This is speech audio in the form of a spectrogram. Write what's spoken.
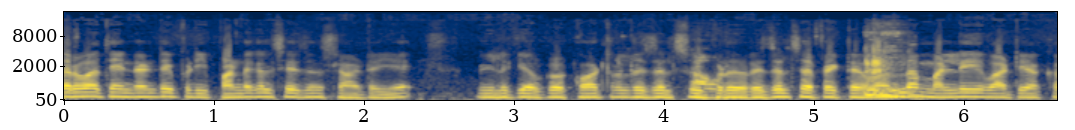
తర్వాత ఏంటంటే ఇప్పుడు ఈ పండగల సీజన్ స్టార్ట్ అయ్యి వీళ్ళకి ఒక క్వార్టర్ రిజల్ట్స్ ఇప్పుడు రిజల్ట్స్ ఎఫెక్ట్ వల్ల మళ్ళీ వాటి యొక్క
